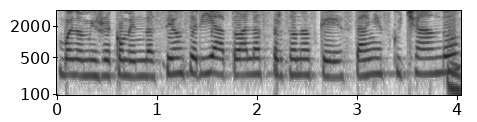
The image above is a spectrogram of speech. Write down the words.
Bueno, mi recomendación sería a todas las personas que están escuchando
